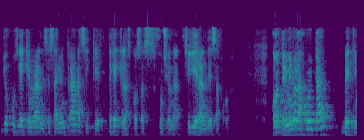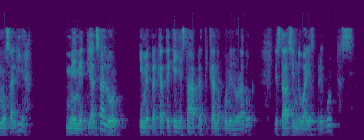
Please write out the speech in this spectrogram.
yo juzgué que no era necesario entrar, así que dejé que las cosas funcionaran, siguieran de esa forma. Cuando terminó la junta, Betty no salía. Me metí al salón y me percaté que ella estaba platicando con el orador. Le estaba haciendo varias preguntas.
